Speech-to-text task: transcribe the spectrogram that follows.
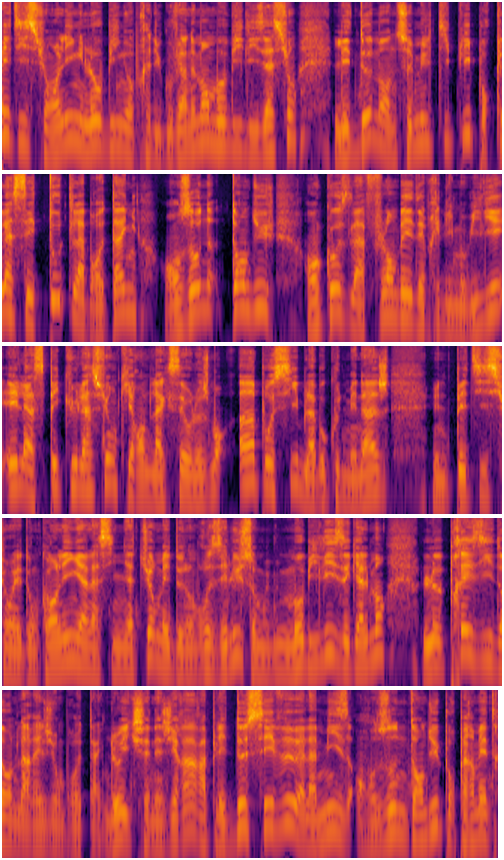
pétition en ligne, lobbying auprès du gouvernement, mobilisation, les demandes se multiplient pour classer toute la Bretagne en zone tendue. En cause la flambée des prix de l'immobilier et la spéculation qui rendent l'accès au logement impossible à beaucoup de ménages. Une pétition est donc en ligne à la signature, mais de nombreux élus se mobilisent également. Le président de la région Bretagne, Loïc Chenet-Girard, appelait de ses voeux à la mise en zone tendue pour permettre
